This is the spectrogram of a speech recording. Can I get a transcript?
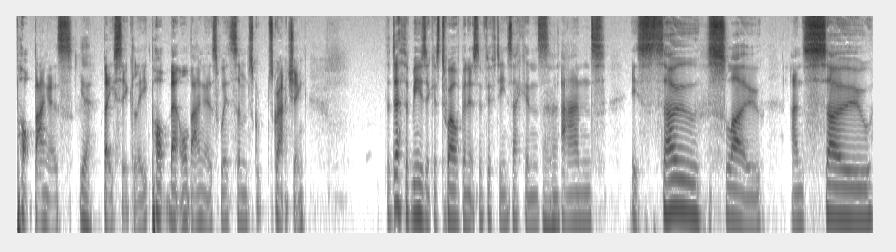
pop bangers yeah basically pop metal bangers with some sc- scratching. The Death of Music is 12 minutes and 15 seconds Uh-huh. and is so slow and so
